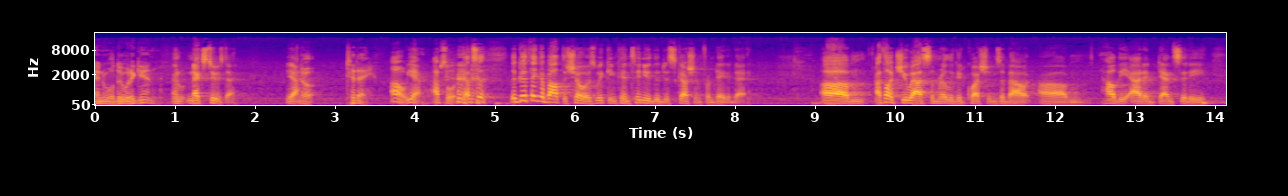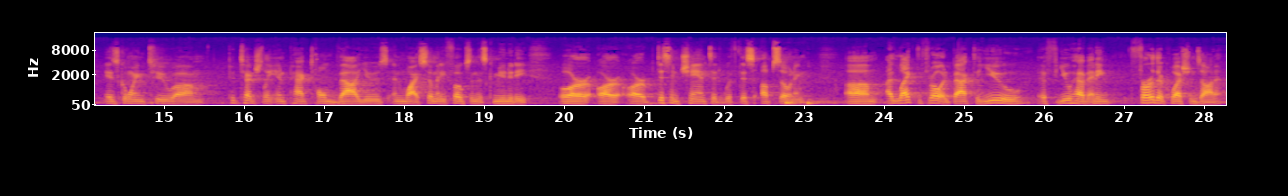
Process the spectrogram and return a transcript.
And we'll do it again. And next Tuesday. Yeah. No, today. Oh yeah, absolutely. That's a, the good thing about the show is we can continue the discussion from day to day. Um, I thought you asked some really good questions about um, how the added density is going to um, potentially impact home values and why so many folks in this community are, are, are disenchanted with this upzoning. Um, I'd like to throw it back to you if you have any further questions on it,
